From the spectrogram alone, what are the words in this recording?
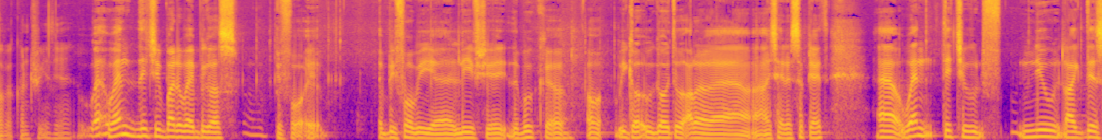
other countries yeah when, when did you, by the way, because before uh, before we uh, leave the the book, uh, or we go we go to other uh, I say the subject. Uh, when did you knew like this?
